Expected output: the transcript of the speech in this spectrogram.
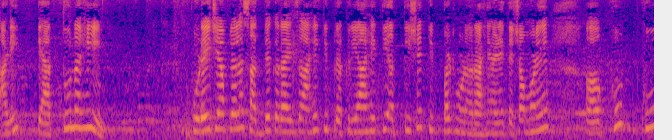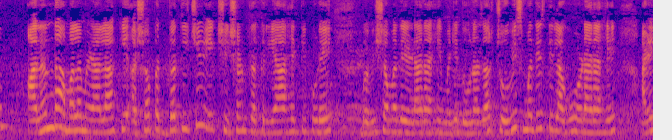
आणि त्यातूनही पुढे जे आपल्याला साध्य करायचं आहे ती प्रक्रिया आहे ती अतिशय तिप्पट होणार आहे. आणि त्याच्यामुळे खूप खूप आनंद आम्हाला मिळाला की अशा पद्धतीची एक शिक्षण प्रक्रिया आहे ती पुढे भविष्यामध्ये येणार आहे. म्हणजे दोन हजार चोवीसमध्येच ती लागू होणार आहे. आणि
